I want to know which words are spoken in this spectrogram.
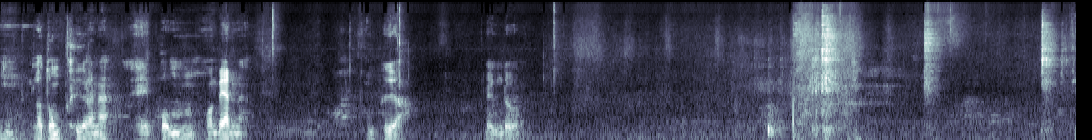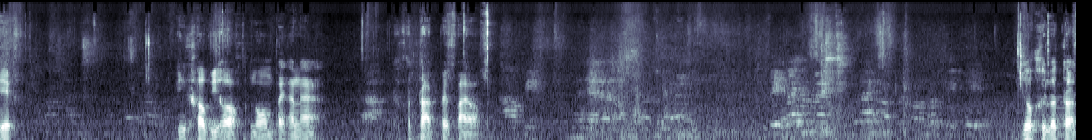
อืม เราต้องเผื่อนะไอ้ผมหัวแบนน่ะต้องเผื่อ ดึงดูเช็ควีเข้าวีออกโน้มไปข้างหน้า แล้วก็ตัดไปปลายออกยกขึ้นแล้วตัด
